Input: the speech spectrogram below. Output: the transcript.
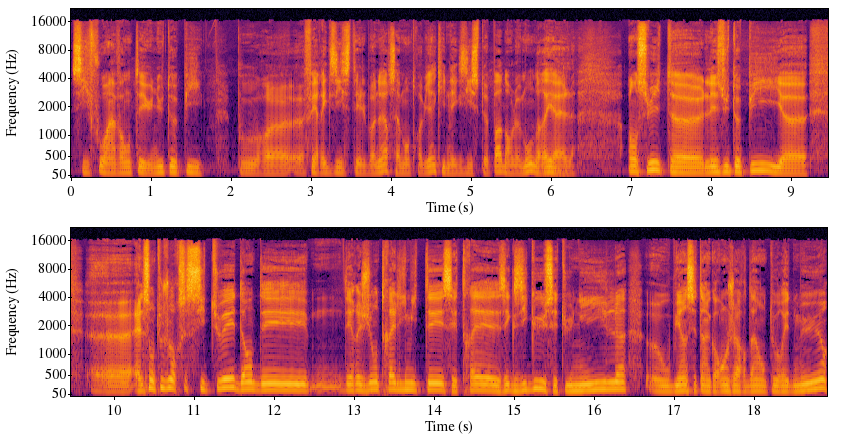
s'il faut inventer une utopie pour faire exister le bonheur, ça montre bien qu'il n'existe pas dans le monde réel. Ensuite, euh, les utopies, euh, euh, elles sont toujours situées dans des, régions très limitées. C'est très exigu. C'est une île ou bien c'est un grand jardin entouré de murs.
